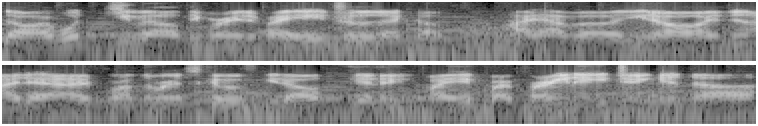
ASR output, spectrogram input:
No, I wouldn't keep a healthy brain if I age with the neck up. I'd have a, you know, I'd, I'd, I'd run the risk of, you know, getting my, my brain aging. And uh,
